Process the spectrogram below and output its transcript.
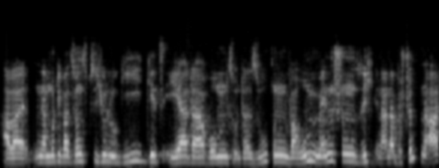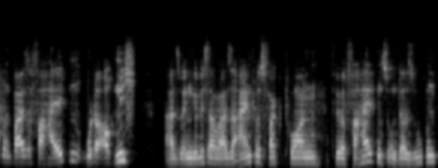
Aber in der Motivationspsychologie geht es eher darum zu untersuchen, warum Menschen sich in einer bestimmten Art und Weise verhalten oder auch nicht also in gewisser Weise Einflussfaktoren für Verhalten zu untersuchen.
